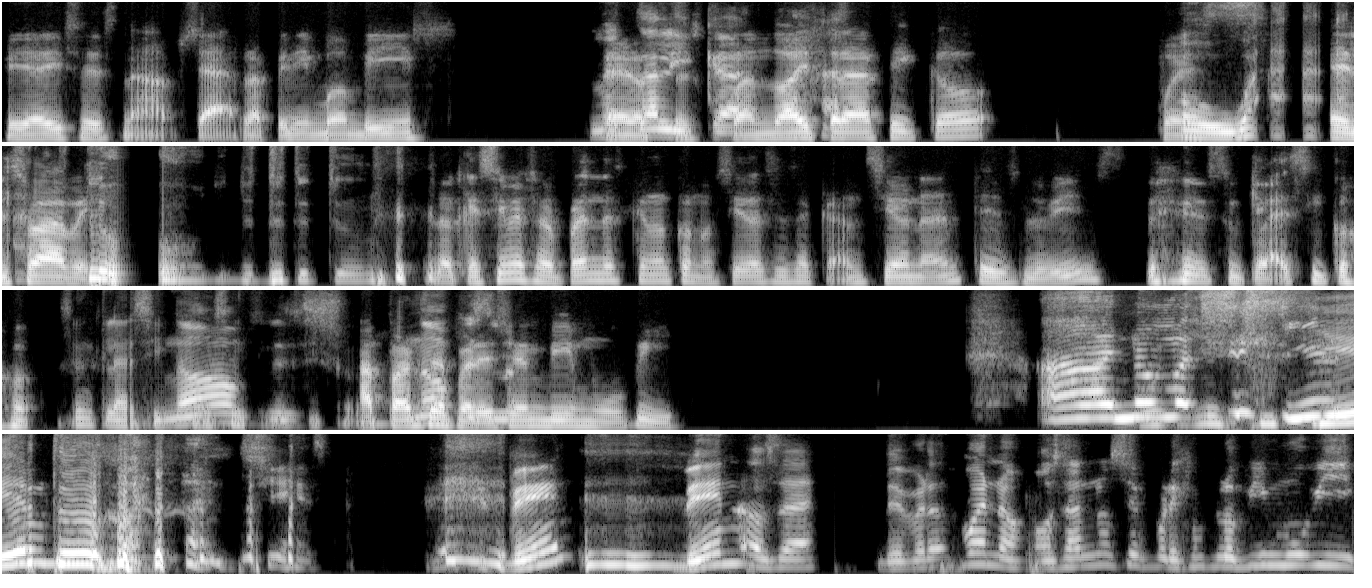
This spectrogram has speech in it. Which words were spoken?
Que ya dices, no, pues ya, rapidín bombín. Pero pues Metallica. cuando hay tráfico, pues Oh, wa- el suave. tu, tu, tu. Lo que sí me sorprende es que no conocieras esa canción antes, Luis. Es un clásico. Es un clásico. No, es un pues. Aparte No, pues, apareció lo- en B-Movie. Ay, no Oye, manches, sí sí es cierto. ¿Ven? ¿Ven? O sea, de verdad, bueno, o sea, no sé, por ejemplo, B-Movie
